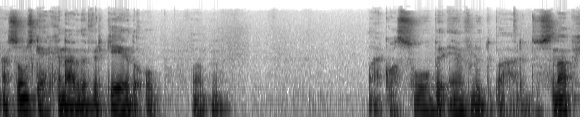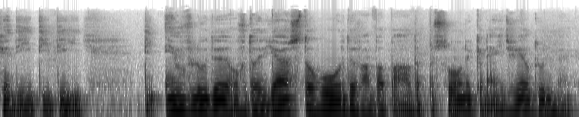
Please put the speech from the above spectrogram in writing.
En soms kijk je naar de verkeerde op. Maar ik was zo beïnvloedbaar. Dus snap je, die, die, die, die invloeden of de juiste woorden van bepaalde personen kunnen echt veel doen met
